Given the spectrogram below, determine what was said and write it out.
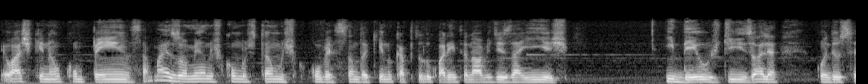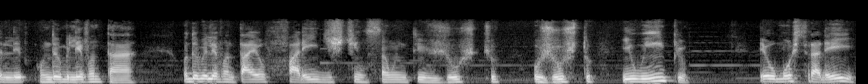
eu acho que não compensa, mais ou menos como estamos conversando aqui no capítulo 49 de Isaías. E Deus diz: olha, quando eu, quando eu me levantar, quando eu me levantar, eu farei distinção entre justo, o justo e o ímpio. Eu mostrarei,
